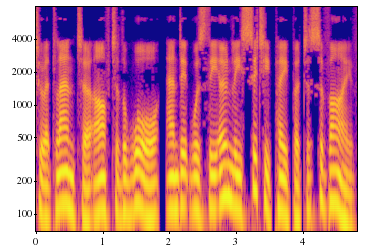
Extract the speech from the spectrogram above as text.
to Atlanta after the war, and it was the only city paper to survive.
